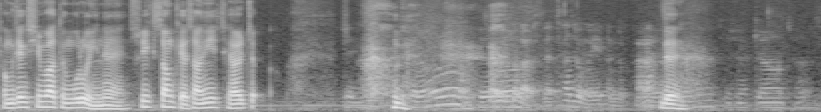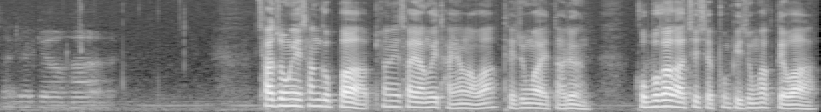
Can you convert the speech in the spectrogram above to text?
경쟁 심화 등으로 인해 수익성 개선이 제할적. 차종의 상급화. 네. 잠시만요. 자, 사인 드릴게요. 하. 차종의 상급화, 편의 사양의 다양화와 대중화에 따른 고부가 가치 제품 비중 확대와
